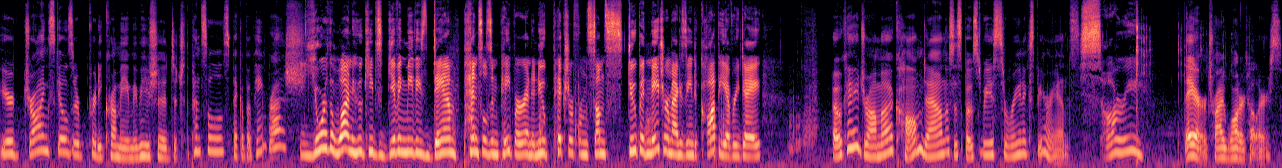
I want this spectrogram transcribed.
Your drawing skills are pretty crummy. Maybe you should ditch the pencils, pick up a paintbrush. You're the one who keeps giving me these damn pencils and paper and a new picture from some stupid nature magazine to copy every day. Okay, drama, calm down. This is supposed to be a serene experience. Sorry. There, try watercolors.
